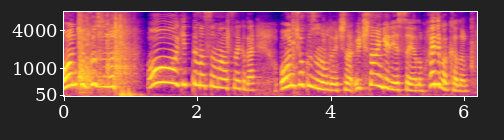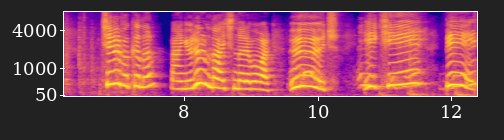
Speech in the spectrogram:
10 çok uzun. Oo gitti masanın altına kadar. 10 çok uzun oluyor Çınar. 3'ten geriye sayalım. Hadi bakalım. Çevir bakalım. Ben görüyorum daha içinde araba var. 3, 2, 1.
